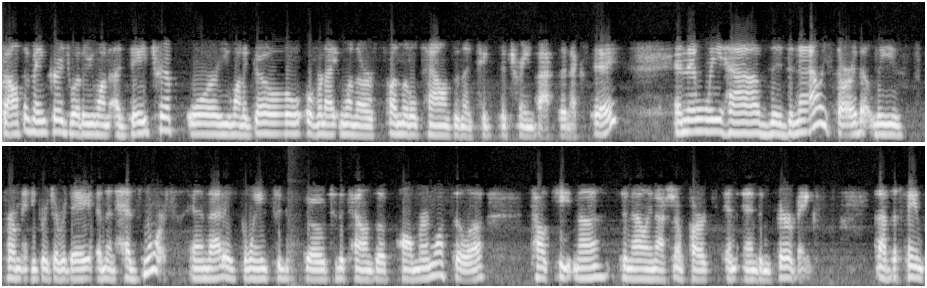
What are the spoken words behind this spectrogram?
south of Anchorage, whether you want a day trip or you want to go overnight in one of our fun little towns and then take the train back the next day. And then we have the Denali Star that leaves from Anchorage every day and then heads north. And that is going to go to the towns of Palmer and Wasilla, Talkeetna, Denali National Park, and end in Fairbanks. At the same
